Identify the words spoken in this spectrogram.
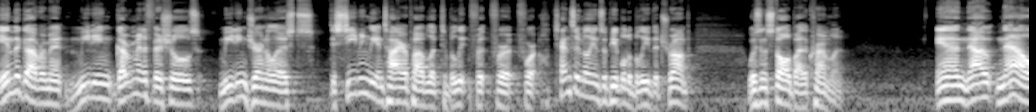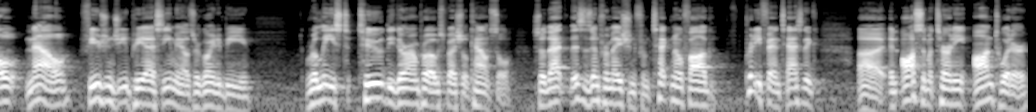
in the government, meeting government officials, meeting journalists, deceiving the entire public to believe for, for, for tens of millions of people to believe that Trump was installed by the Kremlin. And now, now, now, Fusion GPS emails are going to be released to the Durham Probe Special Counsel. So that this is information from Technofog, pretty fantastic, uh, an awesome attorney on Twitter.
